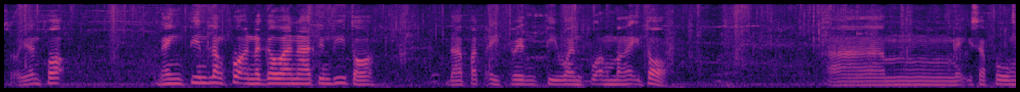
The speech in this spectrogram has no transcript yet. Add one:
So, ayan po. 19 lang po ang nagawa natin dito. Dapat ay 21 po ang mga ito. Um, may isa pong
